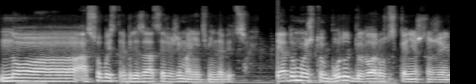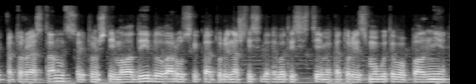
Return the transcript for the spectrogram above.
но особой стабилизации режима они этим не добьются. Я думаю, что будут белорусы, конечно же, которые останутся, и в том числе и молодые белорусы, которые нашли себя в этой системе, которые смогут его вполне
